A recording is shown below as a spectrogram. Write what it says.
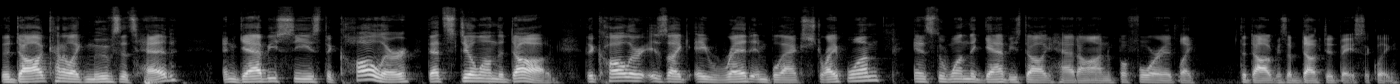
the dog kind of like moves its head and Gabby sees the collar that's still on the dog. The collar is like a red and black stripe one, and it's the one that Gabby's dog had on before it like the dog was abducted basically.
